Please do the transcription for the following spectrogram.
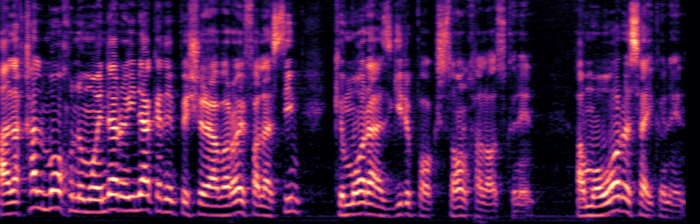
حداقل ما خو نماینده رو این نکردیم پیش رهبرای فلسطین که ما را از گیر پاکستان خلاص کنین اما وار سعی کنین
